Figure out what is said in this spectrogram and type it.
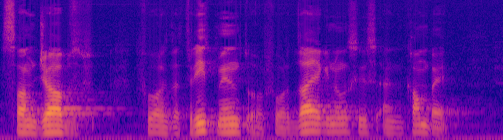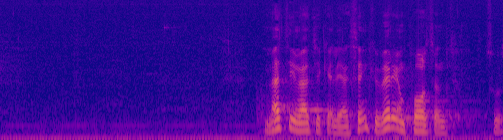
some jobs for the treatment or for diagnosis and combat. Mathematically, I think very important to,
